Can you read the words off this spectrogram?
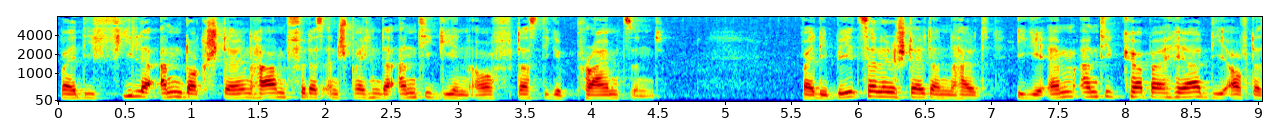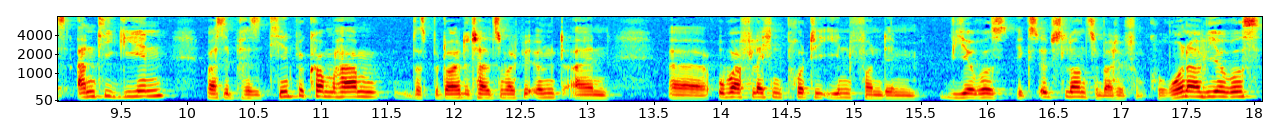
weil die viele Andockstellen haben für das entsprechende Antigen, auf das die geprimed sind. Weil die B-Zelle stellt dann halt IgM-Antikörper her, die auf das Antigen, was sie präsentiert bekommen haben, das bedeutet halt zum Beispiel irgendein äh, Oberflächenprotein von dem Virus XY, zum Beispiel vom Coronavirus,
